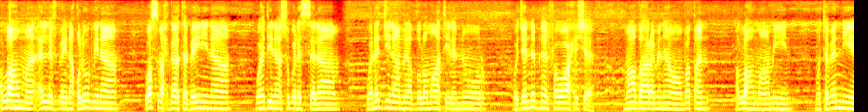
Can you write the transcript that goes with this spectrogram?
اللهم ألف بين قلوبنا واصلح ذات بيننا واهدنا سبل السلام ونجنا من الظلمات إلى النور وجنبنا الفواحش ما ظهر منها وما بطن. اللهم آمين. متمنيا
